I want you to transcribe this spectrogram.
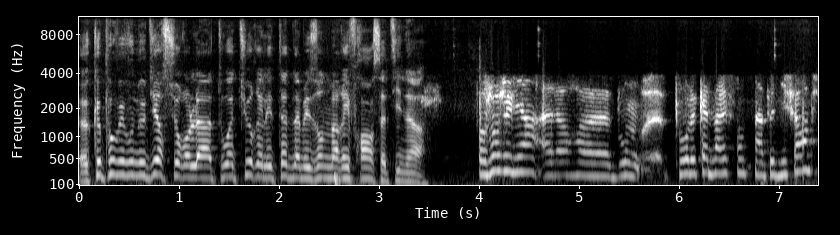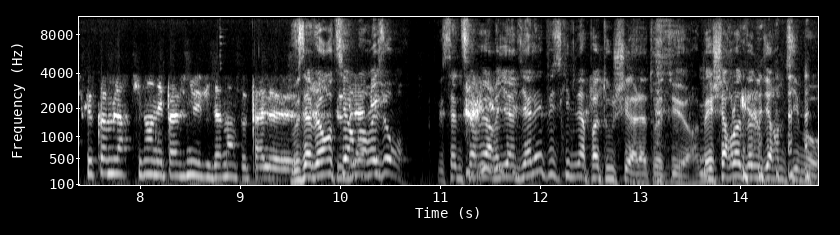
Euh, que pouvez-vous nous dire sur la toiture et l'état de la maison de Marie-France, Atina Bonjour Julien. Alors euh, bon, pour le cas de Marie-France, c'est un peu différent puisque comme l'artisan n'est pas venu, évidemment, on peut pas le. Vous avez entièrement raison. Mais ça ne servait à rien d'y aller puisqu'il n'a pas touché à la toiture. Mais Charlotte va nous dire un petit mot.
